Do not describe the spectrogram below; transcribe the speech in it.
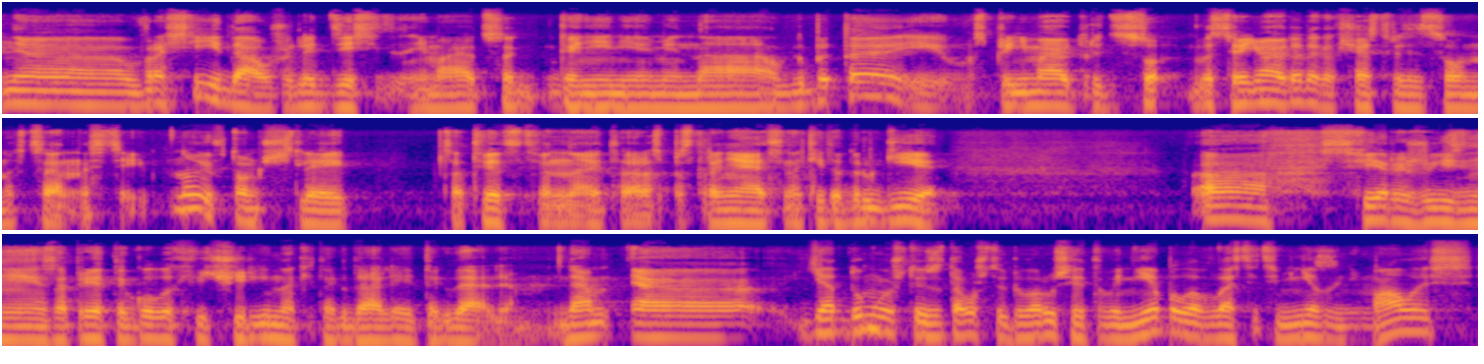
Э, в России, да, уже лет 10 занимаются гонениями на ЛГБТ и воспринимают, воспринимают это как часть традиционных ценностей. Ну и в том числе, соответственно, это распространяется на какие-то другие э, сферы жизни, запреты голых вечеринок и так далее, и так далее. Да? Э, я думаю, что из-за того, что в Беларуси этого не было, власть этим не занималась,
